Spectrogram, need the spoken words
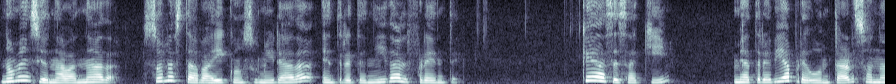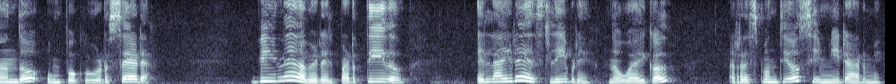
No mencionaba nada, solo estaba ahí con su mirada entretenida al frente. ¿Qué haces aquí? Me atreví a preguntar sonando un poco grosera. Vine a ver el partido. El aire es libre, ¿no, Weigel? respondió sin mirarme.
